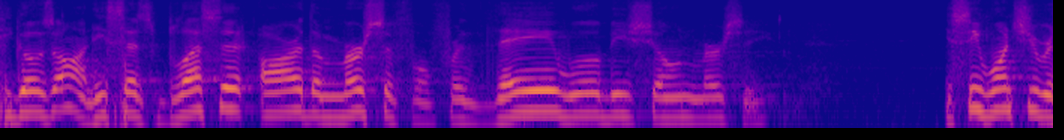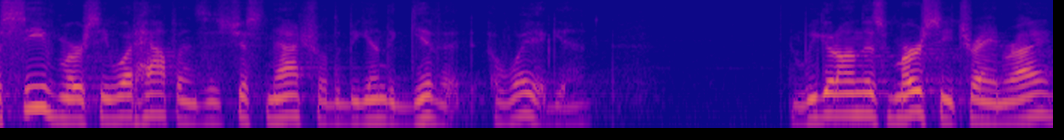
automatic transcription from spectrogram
He goes on, He says, Blessed are the merciful, for they will be shown mercy. You see, once you receive mercy, what happens? It's just natural to begin to give it away again. And we get on this mercy train, right?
